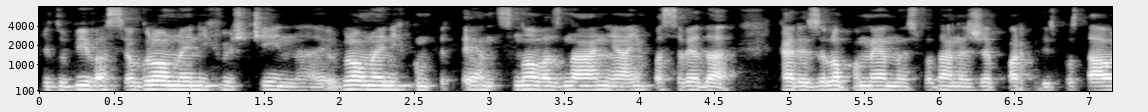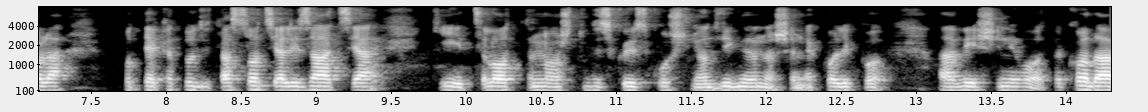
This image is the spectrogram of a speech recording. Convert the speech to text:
pridobiva se ogromno enih veščin, ogromno enih kompetenc, nova znanja in pa seveda, kar je zelo pomembno, smo danes že parkrat izpostavili. Poteka tudi ta socializacija, ki celotno študijsko izkušnjo dvigne na še nekoliko višji nivo. Tako da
